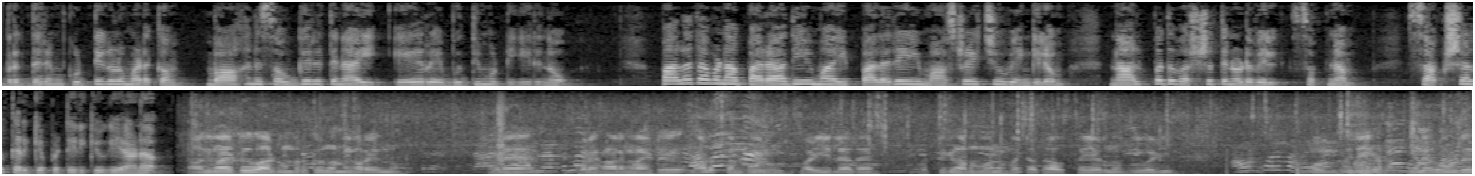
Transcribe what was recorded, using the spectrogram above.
വൃദ്ധരും കുട്ടികളുമടക്കം വാഹന സൗകര്യത്തിനായി ഏറെ ബുദ്ധിമുട്ടിയിരുന്നു. പലതവണ പരാതിയുമായി പലരെയും ആശ്രയിച്ചുവെങ്കിലും നാൽപ്പത് വർഷത്തിനൊടുവിൽ സ്വപ്നം സാക്ഷാത്കരിക്കപ്പെട്ടിരിക്കുകയാണ്. ആദ്യമായിട്ട് വാർഡ് മെമ്പർക്ക് നന്ദി പറയുന്നു. ഇവിടെ കുറേ കാലങ്ങളായിട്ട് നടത്താൻ പോലും വഴിയില്ലാതെ ഒറ്റയ്ക്ക് നടന്നു പോകാനും പറ്റാത്ത അവസ്ഥയായിരുന്നു ഈ വഴി. അപ്പോൾ ഇതിൽ ഇങ്ങനെ റോഡ്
